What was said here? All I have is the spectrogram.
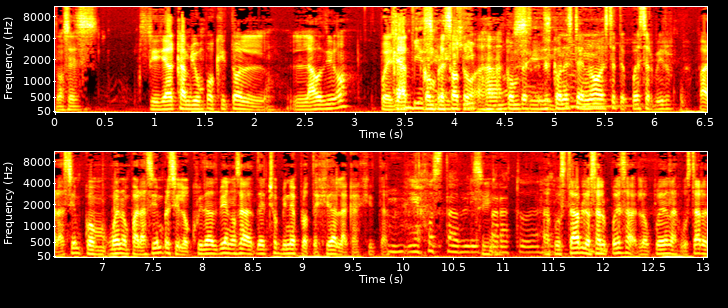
no sé si ya cambió un poquito el, el audio pues Cambies ya compres otro. Equipo, Ajá, ¿no? compres, sí. Con este no, este te puede servir para siempre, como, bueno, para siempre si lo cuidas bien. O sea, de hecho viene protegida la cajita. Y ajustable sí. para todo. Ajustable, o sea, lo, puedes, lo pueden ajustar.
